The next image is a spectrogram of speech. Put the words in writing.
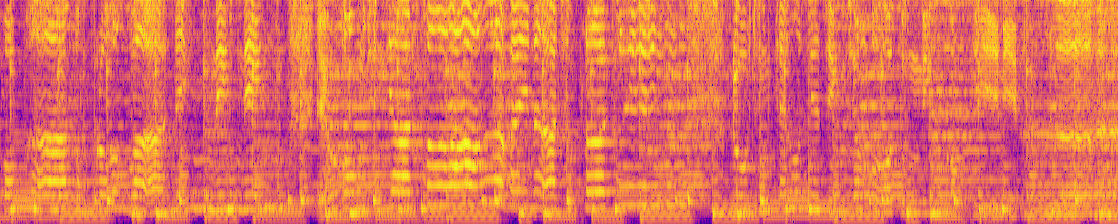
พบหาต้องร้องว่านิ่งนิ่งนิ่งเอวองค์ฉันหยาดฟ้าใบหน้าฉันเพลิดเพลงดูฉันแจ้วเสียจริงเจ้าโอตุงนิ่งของพี่นี่เออ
